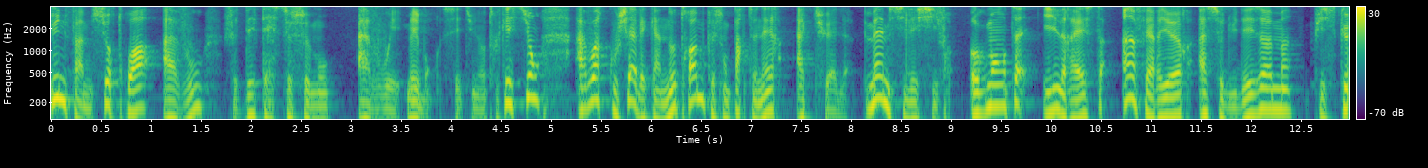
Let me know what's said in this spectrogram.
une femme sur trois avoue, je déteste ce mot, avouer, mais bon, c'est une autre question, avoir couché avec un autre homme que son partenaire actuel. Même si les chiffres augmentent, ils restent inférieurs à celui des hommes, puisque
